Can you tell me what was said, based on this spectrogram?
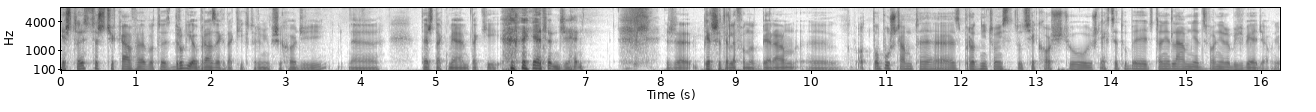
Wiesz, to jest też ciekawe, bo to jest drugi obrazek taki, który mi przychodzi. E, też tak miałem taki jeden dzień, że pierwszy telefon odbieram, e, popuszczam tę zbrodniczą instytucję Kościół, już nie chcę tu być, to nie dla mnie, dzwonię, żebyś wiedział. Nie,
